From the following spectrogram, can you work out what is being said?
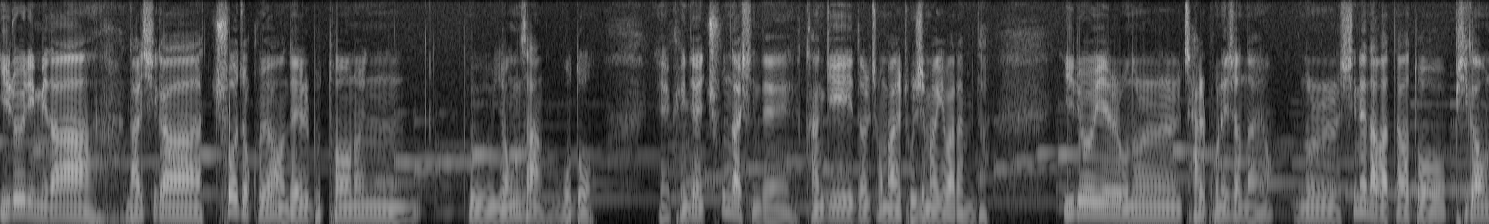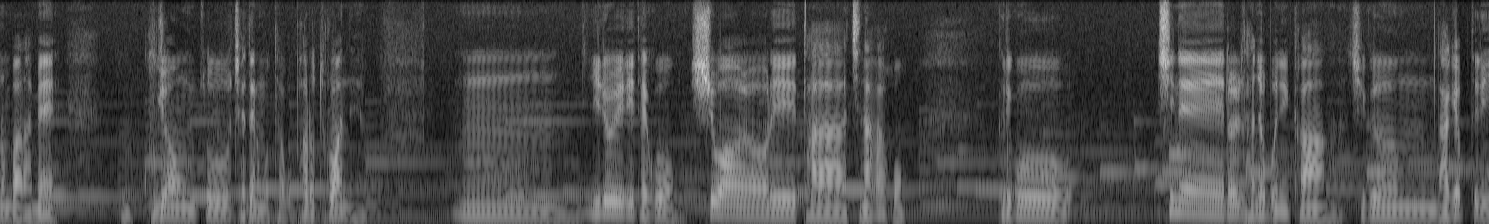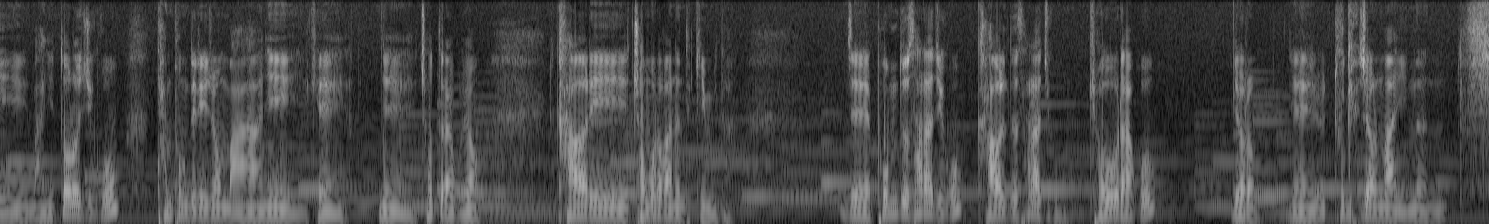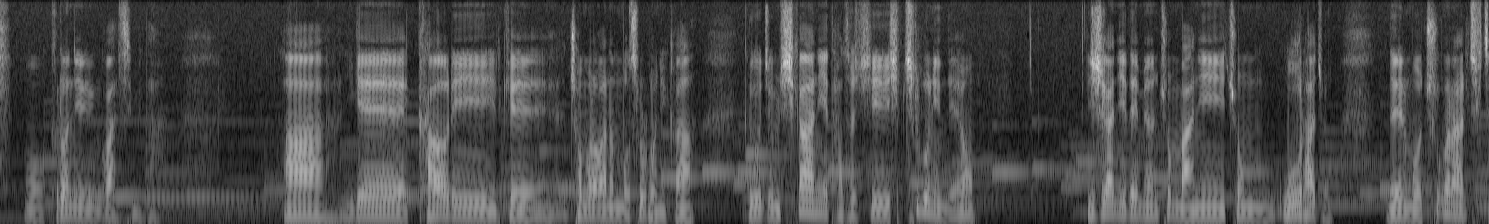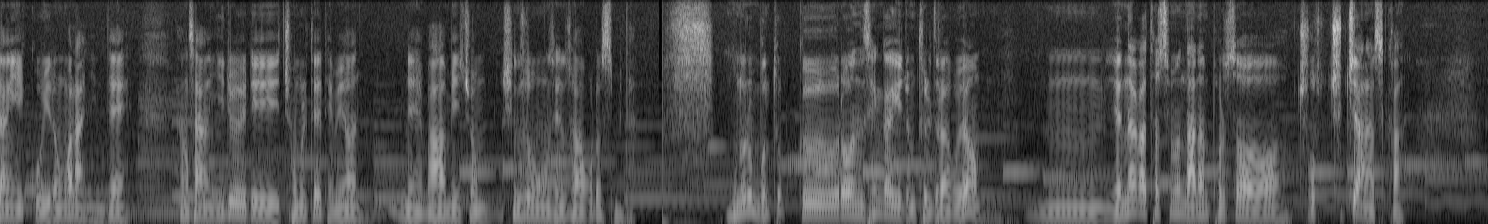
일요일입니다. 날씨가 추워졌고요. 내일부터는 그 영상 5도 예, 굉장히 추운 날씨인데 감기들 정말 조심하기 바랍니다. 일요일 오늘 잘 보내셨나요? 오늘 시내 나갔다가 또 비가 오는 바람에 그 구경도 제대로 못하고 바로 들어왔네요. 음, 일요일이 되고 10월이 다 지나가고 그리고 시내를 다녀보니까 지금 낙엽들이 많이 떨어지고 단풍들이 좀 많이 이렇게 예, 졌더라고요. 가을이 저물어가는 느낌입니다. 이제 봄도 사라지고 가을도 사라지고 겨울하고 여름 예, 이두 계절만 있는 뭐 그런 일인 것 같습니다. 아 이게 가을이 이렇게 저물어가는 모습을 보니까 그리고 지금 시간이 5시 17분인데요. 이 시간이 되면 좀 많이 좀 우울하죠. 내일 뭐 출근할 직장이 있고 이런 건 아닌데 항상 일요일이 저물 때 되면 네, 마음이 좀 싱숭생숭하고 그렇습니다. 오늘은 문득 그런 생각이 좀 들더라고요. 음, 옛날 같았으면 나는 벌써 죽, 죽지 않았을까.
